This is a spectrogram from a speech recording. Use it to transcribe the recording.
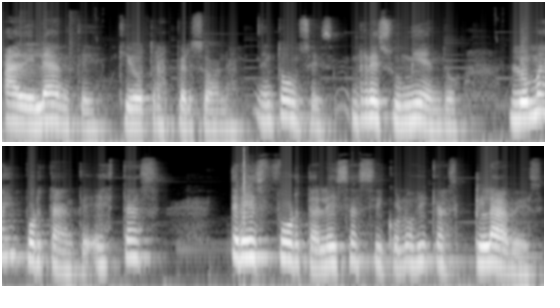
adelante que otras personas. Entonces, resumiendo, lo más importante, estas tres fortalezas psicológicas claves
